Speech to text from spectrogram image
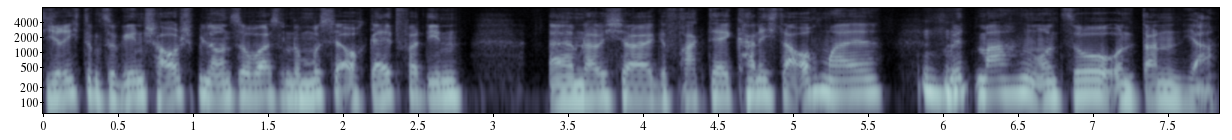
die Richtung zu gehen, Schauspieler und sowas und du musst ja auch Geld verdienen. Ähm, da habe ich ja gefragt, hey, kann ich da auch mal mitmachen und so und dann, ja,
